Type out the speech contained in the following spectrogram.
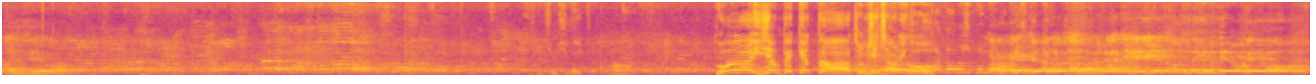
와주세요. 도나 이전 뺏겼다. 정신 차리고. B매트 30번까지 선수 대기로 내려오세요.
